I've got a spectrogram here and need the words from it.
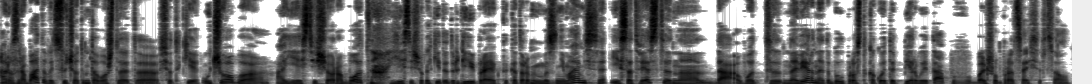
разрабатывать с учетом того, что это все-таки учеба, а есть еще работа, есть еще какие-то другие проекты, которыми мы занимаемся. И, соответственно, да, вот, наверное, это был просто какой-то первый этап в большом процессе в целом.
